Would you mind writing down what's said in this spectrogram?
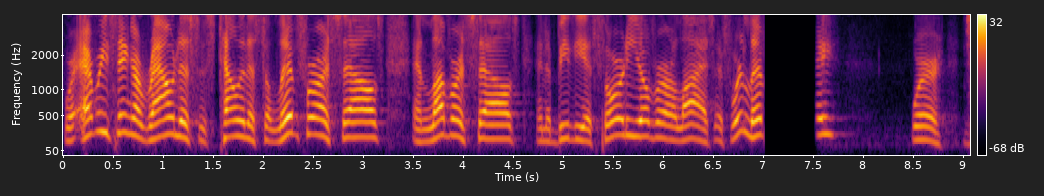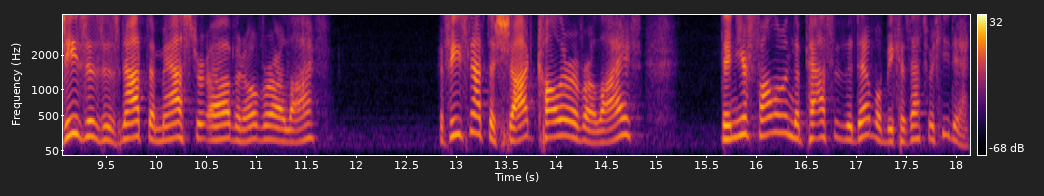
where everything around us is telling us to live for ourselves and love ourselves and to be the authority over our lives. If we're living where Jesus is not the master of and over our life, if he's not the shot caller of our life, then you're following the path of the devil because that's what he did.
